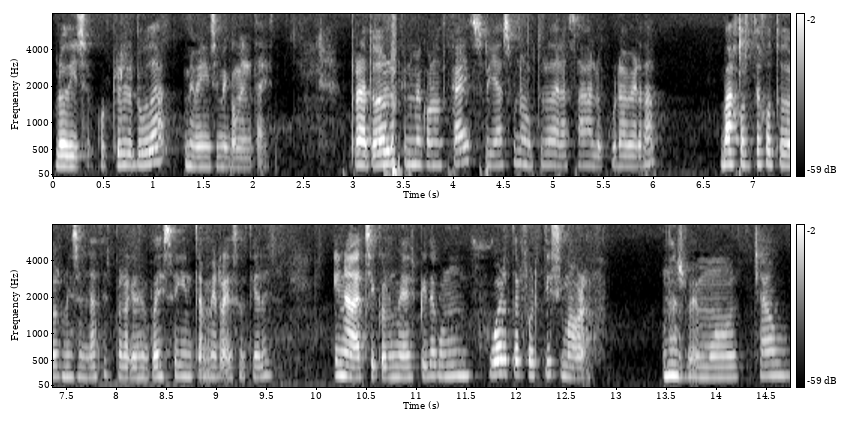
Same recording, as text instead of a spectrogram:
Lo dicho, cualquier duda me venís y me comentáis. Para todos los que no me conozcáis, soy Asu, una autora de la saga Locura Verdad. Bajo os dejo todos mis enlaces para que me podáis seguir en mis redes sociales. Y nada chicos, me despido con un fuerte, fuertísimo abrazo. Nos vemos, chao.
